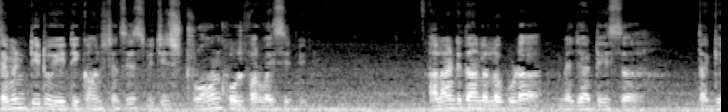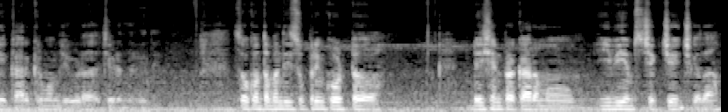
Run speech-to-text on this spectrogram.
seventy two eighty constituencies which is stronghold for YCP అలాంటి దానిలలో కూడా మెజార్టీస్ తగ్గే కార్యక్రమం కూడా చేయడం జరిగింది. సో కొంతమంది సుప్రీంకోర్టు డెసిషన్ ప్రకారము ఈవీఎంస్ చెక్ చేయొచ్చు కదా.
